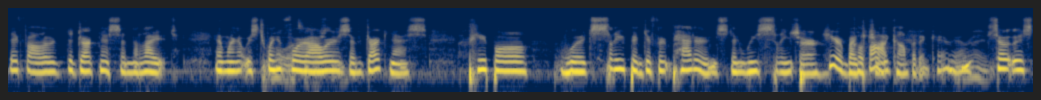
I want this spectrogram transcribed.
they followed the darkness and the light. And when it was 24 hours of darkness, people would sleep in different patterns than we sleep Sure. here by Culturally clock. competent care, yeah. Mm-hmm. Right. So it was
